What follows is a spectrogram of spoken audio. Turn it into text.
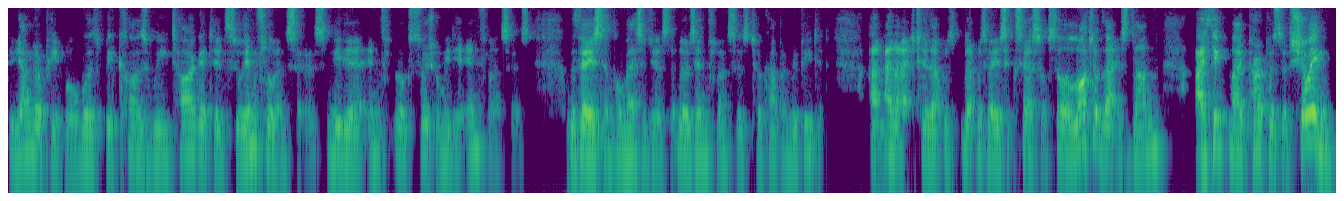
younger people, was because we targeted through influencers, media, influ- social media influencers, with very simple messages that those influencers took up and repeated. Mm. And actually, that was that was very successful. So a lot of that is done. I think my purpose of showing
